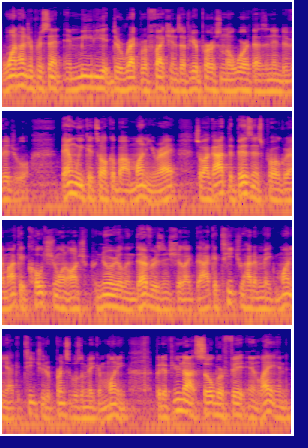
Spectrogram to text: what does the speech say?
100% immediate direct reflections of your personal worth as an individual. Then we could talk about money, right? So I got the business program. I could coach you on entrepreneurial endeavors and shit like that. I could teach you how to make money. I could teach you the principles of making money. But if you're not sober, fit, enlightened,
